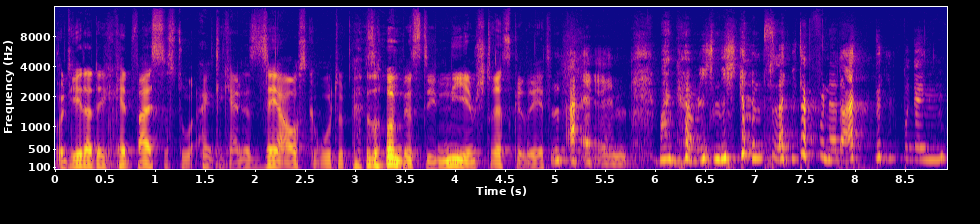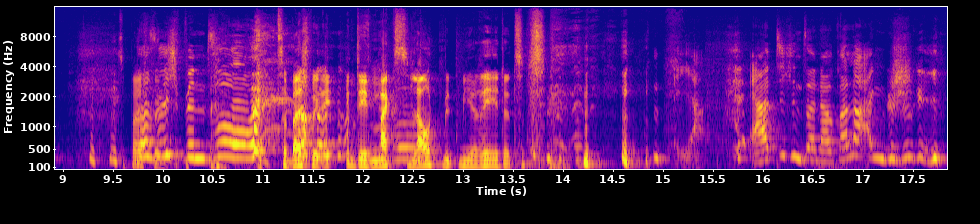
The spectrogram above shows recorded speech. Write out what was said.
Und jeder, der dich kennt, weiß, dass du eigentlich eine sehr ausgeruhte Person bist, die nie im Stress gerät. Nein, man kann mich nicht ganz leicht auf 180 bringen. Zum Also Beispiel, ich bin so. zum Beispiel indem Max laut mit mir redet. Ja, er hat sich in seiner Rolle angeschrien.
